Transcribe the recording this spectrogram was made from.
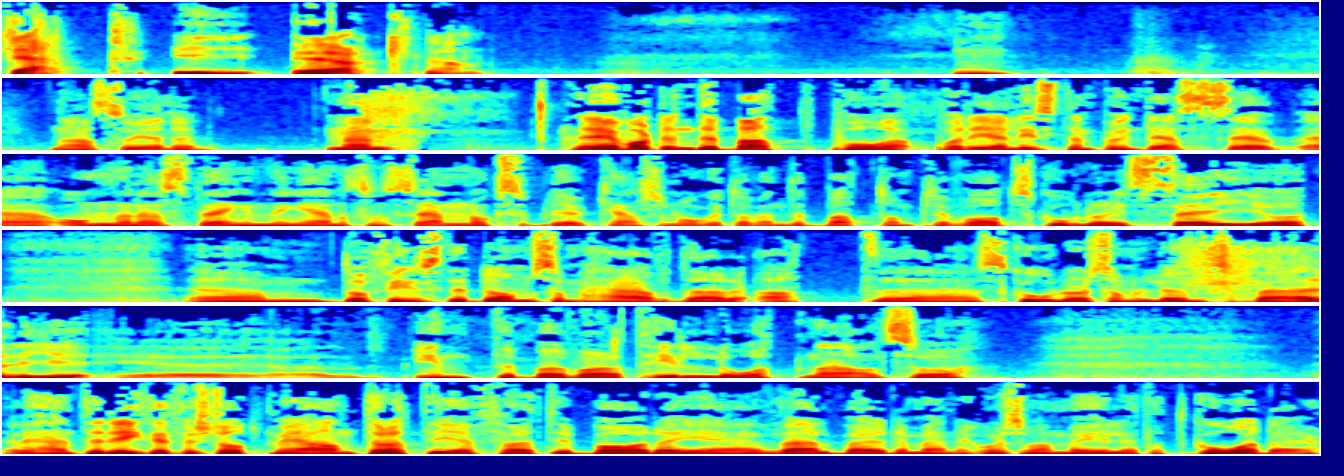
fjärt i öknen. Mm. Ja, så är det. Men det har ju varit en debatt på, på realisten.se eh, om den här stängningen som sen också blev kanske något av en debatt om privatskolor i sig. Och, ehm, då finns det de som hävdar att eh, skolor som Lundsberg eh, inte bör vara tillåtna. Alltså, jag har inte riktigt förstått, men jag antar att det är för att det bara är välbärgade människor som har möjlighet att gå där.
